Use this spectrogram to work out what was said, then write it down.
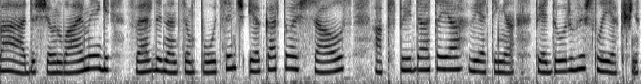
pēduši un laimīgi. Ferdinands un Pūciņš iekārtojas saules apspīdētajā vietiņā pie durvju sliekšņa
